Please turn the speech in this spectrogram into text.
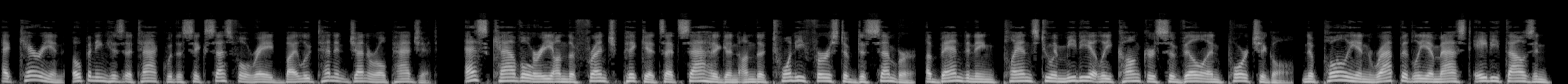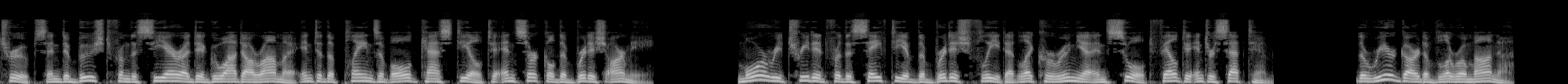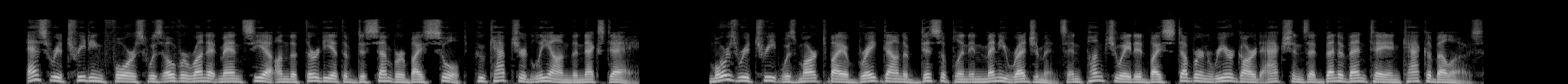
at Carrion, opening his attack with a successful raid by Lieutenant General Paget. S cavalry on the French pickets at Sahagun on 21 December, abandoning plans to immediately conquer Seville and Portugal. Napoleon rapidly amassed 80,000 troops and debouched from the Sierra de Guadarrama into the plains of Old Castile to encircle the British army. Moore retreated for the safety of the British fleet at La Coruña and Soult failed to intercept him. The rearguard of La Romana S retreating force was overrun at Mansilla on 30 December by Soult, who captured Leon the next day. Moore's retreat was marked by a breakdown of discipline in many regiments and punctuated by stubborn rearguard actions at Benavente and Cacabelos.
